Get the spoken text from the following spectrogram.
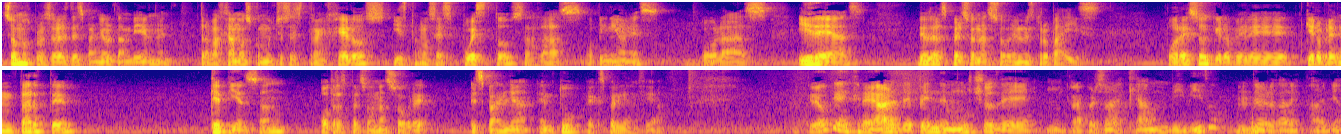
somos profesores de español también, trabajamos con muchos extranjeros y estamos expuestos a las opiniones o las ideas de otras personas sobre nuestro país. Por eso quiero, quiero preguntarte qué piensan otras personas sobre España en tu experiencia. Creo que en general depende mucho de mm, las personas que han vivido de verdad en España,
